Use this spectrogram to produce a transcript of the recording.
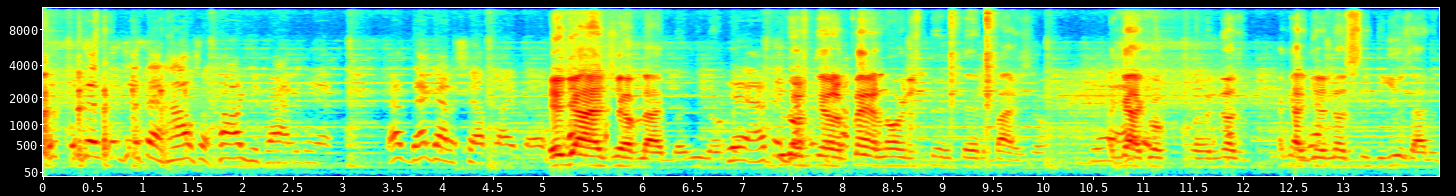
It's, it's just, it's just that house or car you're driving in. That that got a shelf life though. It's got a shelf life, but you know, Yeah, I think we're gonna stay on the planet longer than spirit stay in the body. So yeah, I gotta think- go for another. I gotta get another 60 years out of this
